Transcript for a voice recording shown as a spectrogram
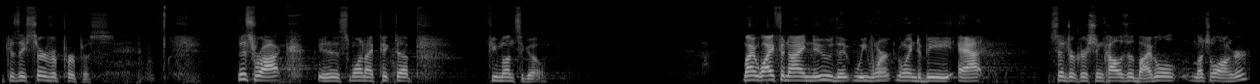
because they serve a purpose. This rock is one I picked up a few months ago. My wife and I knew that we weren't going to be at Central Christian College of the Bible much longer,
